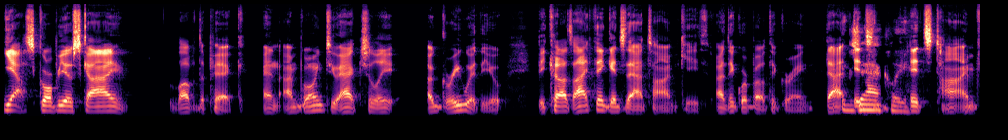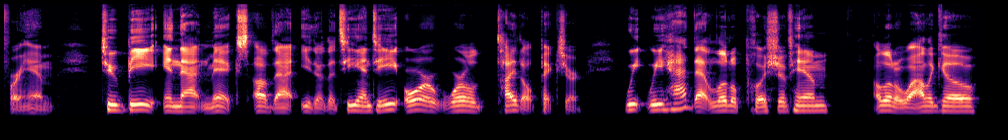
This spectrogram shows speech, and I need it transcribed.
yeah, Scorpio Sky, love the pick, and I'm going to actually agree with you because I think it's that time, Keith. I think we're both agreeing that exactly it's, it's time for him to be in that mix of that either the TNT or world title picture. We we had that little push of him a little while ago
